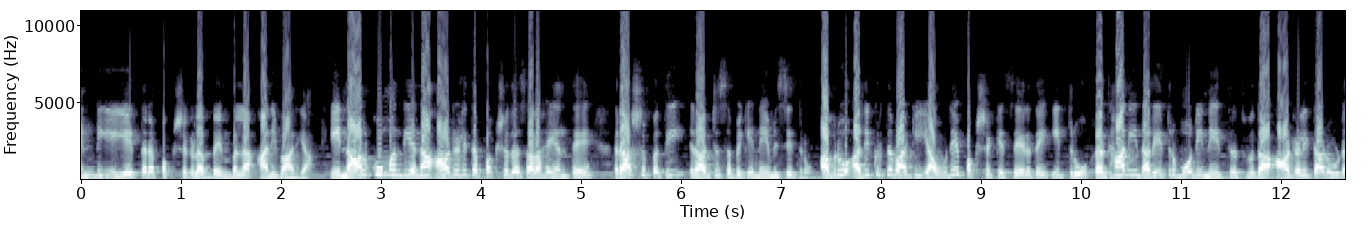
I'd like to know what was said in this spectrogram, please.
ಎನ್ಡಿಎತರ ಪಕ್ಷಗಳ ಬೆಂಬಲ ಅನಿವಾರ್ಯ. ಈ ನಾಲ್ಕು ಮಂದಿಯನ್ನ ಆಡಳಿತ ಪಕ್ಷದ ಸಲಹೆಯಂತೆ ರಾಷ್ಟ್ರಪತಿ ರಾಜ್ಯಸಭೆಗೆ ನೇಮಿಸಿದ್ರು. ಅವರು ಅಧಿಕೃತವಾಗಿ ಯಾವುದೇ ಪಕ್ಷಕ್ಕೆ ಸೇರದೆ ಇದ್ರೂ ಪ್ರಧಾನಿ ನರೇಂದ್ರ ಮೋದಿ ನೇತೃತ್ವದ ಆಡಳಿತಾರೂಢ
